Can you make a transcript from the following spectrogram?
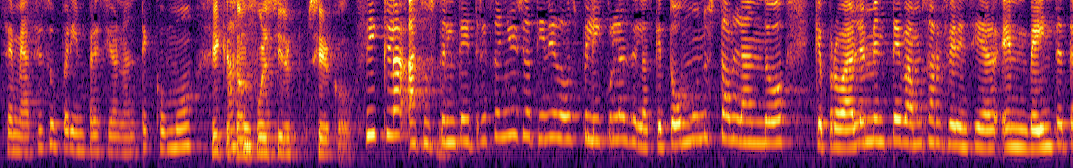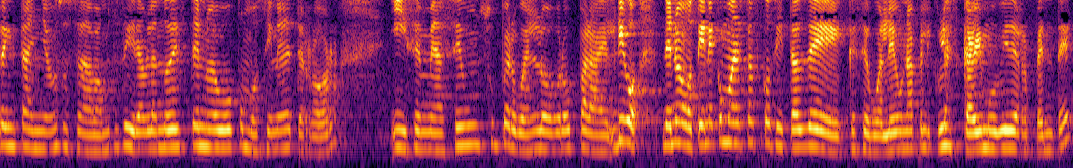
se me hace súper impresionante cómo... Sí, que son sus- full cir- circle. Sí, claro, a sus 33 años ya tiene dos películas de las que todo el mundo está hablando, que probablemente vamos a referenciar en 20, 30 años, o sea, vamos a seguir hablando de este nuevo como cine de terror y se me hace un súper buen logro para él. Digo, de nuevo, tiene como estas cositas de que se vuelve una película Scary Movie de repente,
